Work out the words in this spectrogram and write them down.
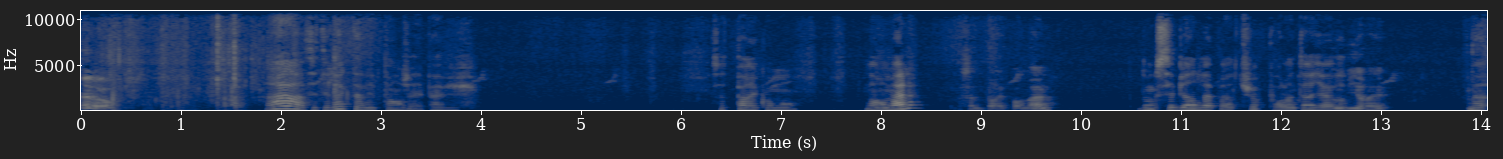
Alors, Ah, c'était là que t'avais peint, j'avais pas vu. Ça te paraît comment? Normal? Ça me paraît pas mal. Donc c'est bien de la peinture pour l'intérieur. On dirait. Bah,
